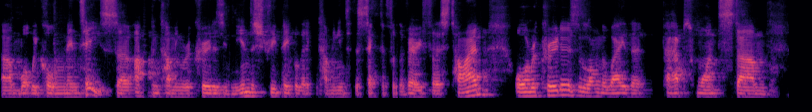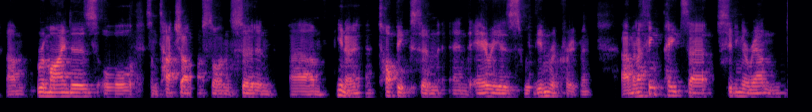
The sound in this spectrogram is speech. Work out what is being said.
what we call mentees. So up and coming recruiters in the industry, people that are coming into the sector for the very first time, or recruiters along the way that perhaps want some um, reminders or some touch ups on certain, um, you know, topics and, and areas within recruitment. Um, and I think Pete's uh, sitting around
